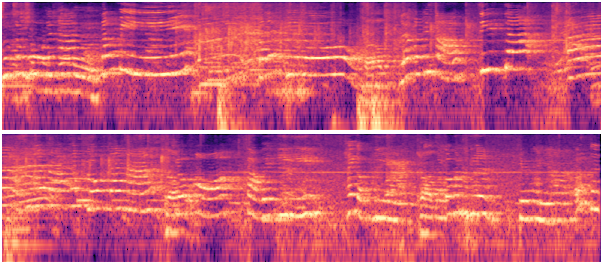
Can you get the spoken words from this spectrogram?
ชุดชมพูนะคะ น้องหมีน้องเปียโนครับและคนที่สามจิ๊จ้าอ่าชื่อร้านน้องลุงนะคะครับเดี๋ยวขอฝากเวทีนี้ให้กับเฮียครับ แล้วก็เพื่อนๆเพียงหน่อยนะก็คือ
